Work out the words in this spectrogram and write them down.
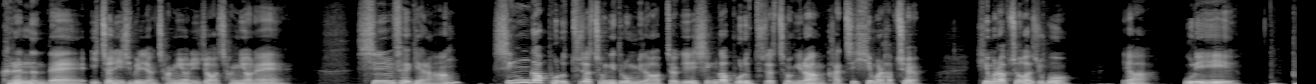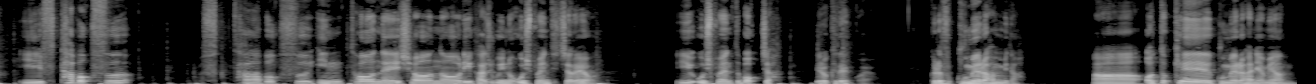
그랬는데 2021년 작년이죠. 작년에 신세계랑 싱가포르 투자청이 들어옵니다. 갑자기 싱가포르 투자청이랑 같이 힘을 합쳐요. 힘을 합쳐가지고 야, 우리 이 스타벅스 스타벅스 인터내셔널이 가지고 있는 50% 있잖아요. 이 50% 먹자 이렇게 된 거예요. 그래서 구매를 합니다. 아, 어떻게 구매를 하냐면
